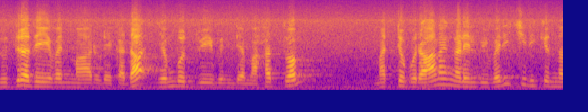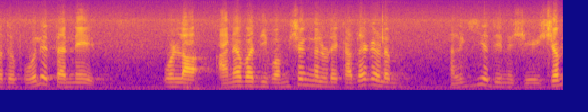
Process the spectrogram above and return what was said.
രുദ്രദേവന്മാരുടെ കഥ ജംബുദ്വീപിന്റെ മഹത്വം മറ്റു പുരാണങ്ങളിൽ വിവരിച്ചിരിക്കുന്നത് പോലെ തന്നെ ഉള്ള അനവധി വംശങ്ങളുടെ കഥകളും നൽകിയതിനു ശേഷം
